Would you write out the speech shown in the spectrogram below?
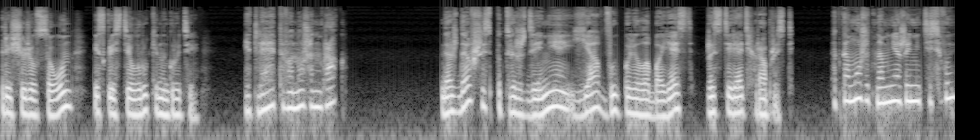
Прищурился он и скрестил руки на груди. И для этого нужен брак? Дождавшись подтверждения, я выпалила, боясь растерять храбрость. Тогда, может, на мне женитесь вы?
